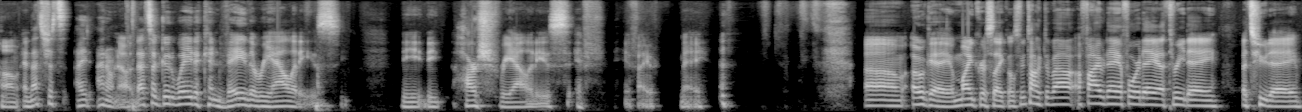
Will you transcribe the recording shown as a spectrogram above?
Um, and that's just, I, I don't know, that's a good way to convey the realities, the, the harsh realities, if, if I may. um, okay, microcycles. We talked about a five day, a four day, a three day, a two day.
